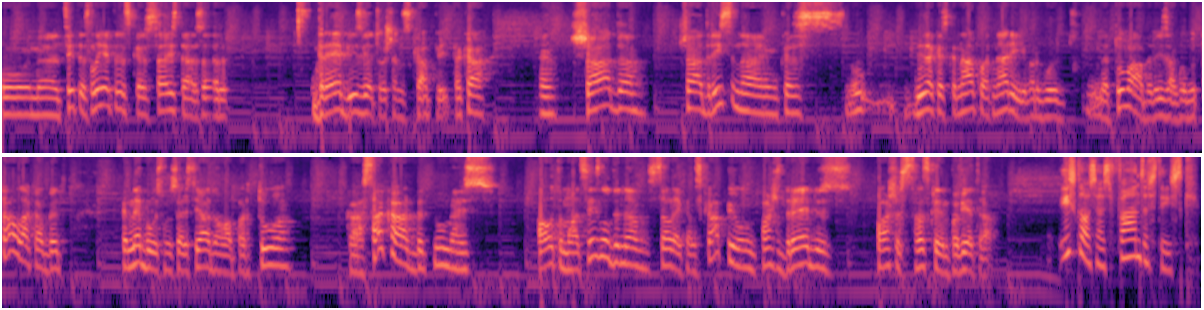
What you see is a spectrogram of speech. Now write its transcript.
un uh, citas lietas, kas saistās ar drēbju izvietošanu skapī. Tā kā uh, šāda, šāda risinājuma, kas nu, drīzākais, ka nākotnē arī varbūt ne tuvā, bet drīzāk varbūt tālākā, bet nebūs mums vairs jādomā par to, kā sakārt, bet nu, mēs automātiski izludinām, saliekam skāpju un pašas drēbes pašas saskrien pa vietām. Izklausās fantastiski.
